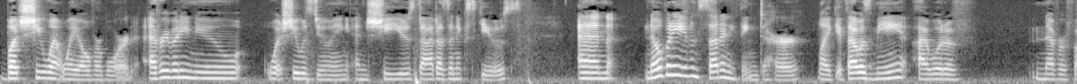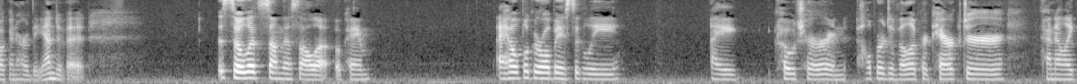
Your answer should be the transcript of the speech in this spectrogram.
but she went way overboard. Everybody knew what she was doing and she used that as an excuse. And nobody even said anything to her. Like, if that was me, I would have never fucking heard the end of it. So let's sum this all up, okay? I help a girl basically. I coach her and help her develop her character, kind of like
